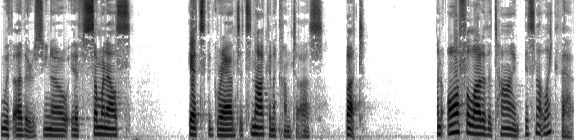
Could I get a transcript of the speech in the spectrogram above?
with others. You know, if someone else gets the grant, it's not going to come to us. But an awful lot of the time, it's not like that,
